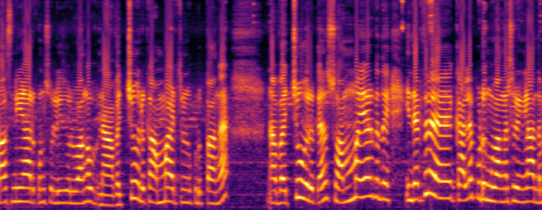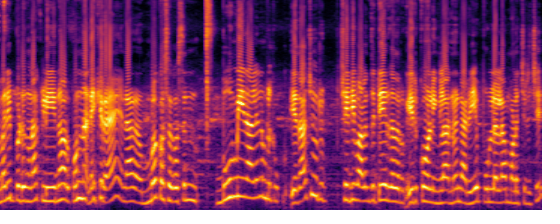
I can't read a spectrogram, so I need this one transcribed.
வாசனையாக இருக்கும்னு சொல்லி சொல்லுவாங்க. நான் வச்சும் இருக்கேன் அம்மா எடுத்துகிட்டு வந்து கொடுப்பாங்க. நான் வச்சும் இருக்கேன். செம்மையாக இருக்குது. இந்த இடத்துல களை பிடுங்குவாங்கன்னு சொல்லுவீங்களா? அந்த மாதிரி பிடுங்கினா க்ளீனாக இருக்கும்னு நினைக்கிறேன். ஏன்னா ரொம்ப கொச கொசன் பூமினாலே நம்மளுக்கு ஏதாச்சும் ஒரு செடி வளர்ந்துட்டே இருக்கிறது இருக்கும் இல்லைங்களா? அந்த மாதிரி நிறைய புல்லெல்லாம் முளைச்சிருச்சு.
